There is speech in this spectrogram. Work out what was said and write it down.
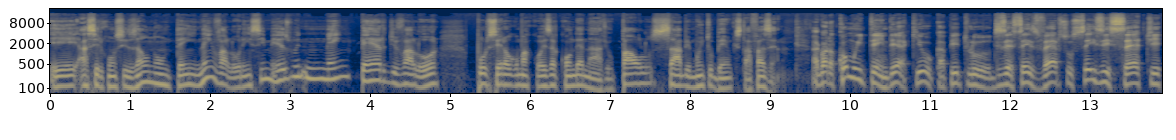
e a circuncisão não tem nem valor em si mesmo, nem perde valor por ser alguma coisa condenável. Paulo sabe muito bem o que está fazendo. Agora, como entender aqui o capítulo 16, versos 6 e 7?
